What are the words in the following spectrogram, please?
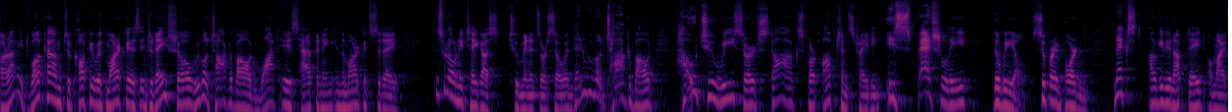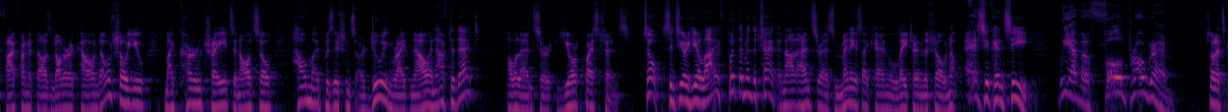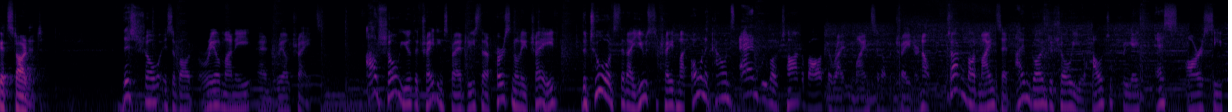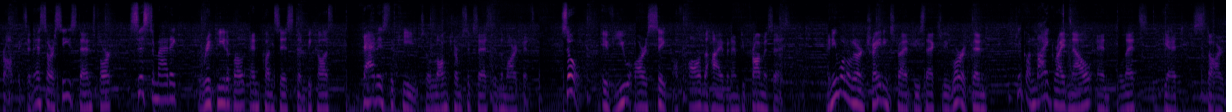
All right, welcome to Coffee with Marcus. In today's show, we will talk about what is happening in the markets today. This will only take us two minutes or so, and then we will talk about how to research stocks for options trading, especially the wheel. Super important. Next, I'll give you an update on my $500,000 account. I will show you my current trades and also how my positions are doing right now. And after that, I will answer your questions. So, since you're here live, put them in the chat and I'll answer as many as I can later in the show. Now, as you can see, we have a full program. So, let's get started. This show is about real money and real trades. I'll show you the trading strategies that I personally trade, the tools that I use to trade my own accounts, and we will talk about the right mindset of a trader. Now, talking about mindset, I'm going to show you how to create SRC profits. And SRC stands for systematic, repeatable, and consistent because that is the key to long term success in the markets. So, if you are sick of all the hype and empty promises, and you want to learn trading strategies that actually work, then click on like right now and let's get started.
